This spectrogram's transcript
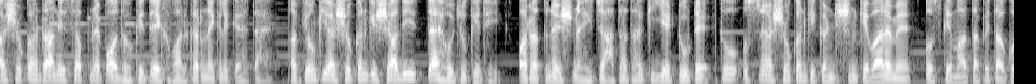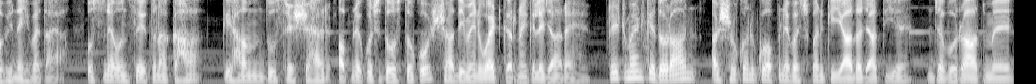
अशोकन रानी से अपने पौधों की देखभाल करने के लिए कहता है। अब क्योंकि अशोकन की शादी तय हो चुकी थी और रत्नेश नहीं चाहता था कि ये टूटे तो उसने अशोकन की कंडीशन के बारे में उसके माता पिता को भी नहीं बताया। उसने उनसे इतना कहा कि हम दूसरे शहर अपने कुछ दोस्तों को शादी में इनवाइट करने के लिए जा रहे हैं। ट्रीटमेंट के दौरान अशोकन को अपने बचपन की याद आ जाती है, जब वो रात में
